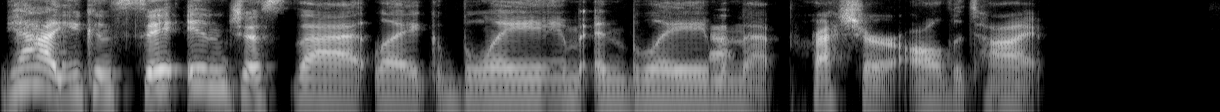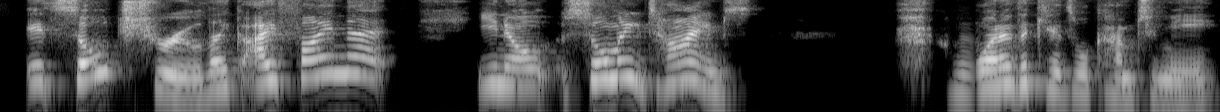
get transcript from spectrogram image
yeah you can sit in just that like blame and blame Yeah. and that pressure all the time. It's so true. Like i find that you know so many times one of the kids will come to me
